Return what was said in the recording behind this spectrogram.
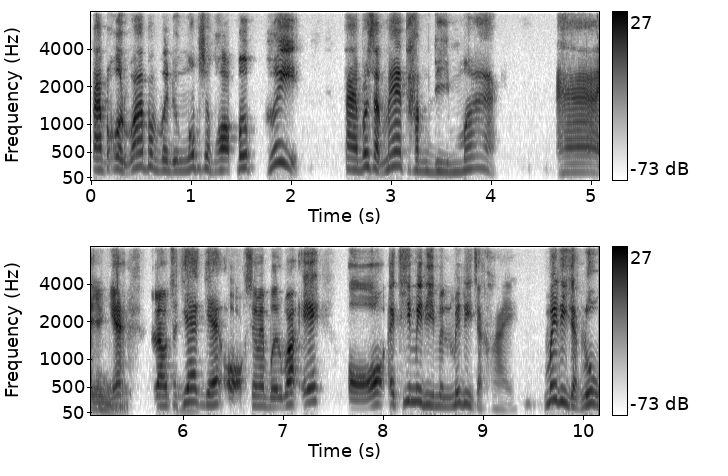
แต่ปรากฏว่าพอไปดูงบเฉพาะปุ๊บ เฮ้ย แต่บริษัทแม่ทำดีมาก อ่า อย่างเงี้ย เราจะแยกแยะออกใช่ไหมเบิร์ดว่า เอ๊ะ อ๋อ ไอ้ที่ไม่ดีมันไม่ดีจากใคร ไม่ดีจากลูก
